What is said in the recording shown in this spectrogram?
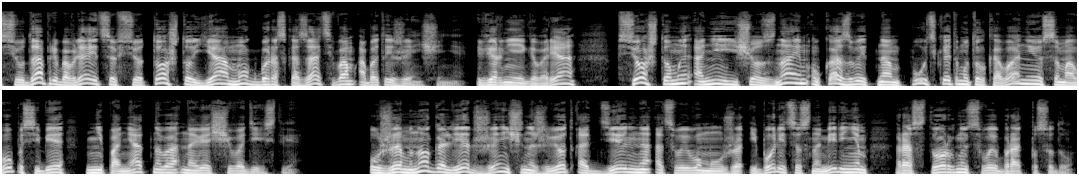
Сюда прибавляется все то, что я мог бы рассказать вам об этой женщине. Вернее говоря, все, что мы о ней еще знаем, указывает нам путь к этому толкованию самого по себе непонятного навязчивого действия. Уже много лет женщина живет отдельно от своего мужа и борется с намерением расторгнуть свой брак по суду.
